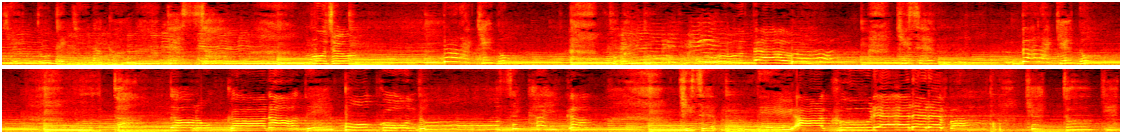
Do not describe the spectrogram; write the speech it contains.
きっとできなかったさ矛盾だらけの僕の歌は偽善だらけの歌なのかなでもこの世界が偽善で溢れれればきっときっ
